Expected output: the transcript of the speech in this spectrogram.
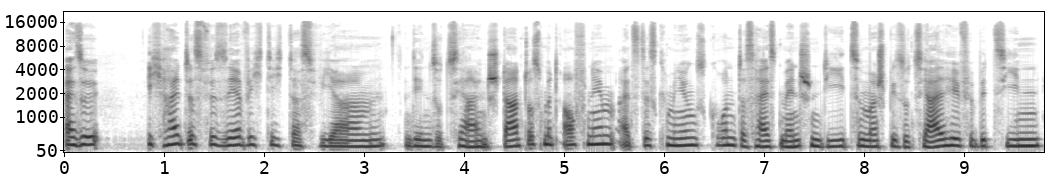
Also ich halte es für sehr wichtig, dass wir den sozialen Status mit aufnehmen als Diskriminierungsgrund. Das heißt, Menschen, die zum Beispiel Sozialhilfe beziehen,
